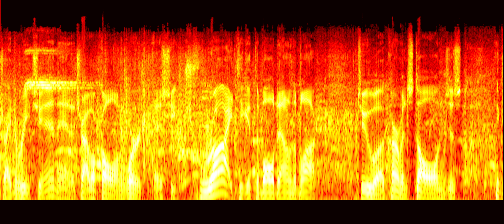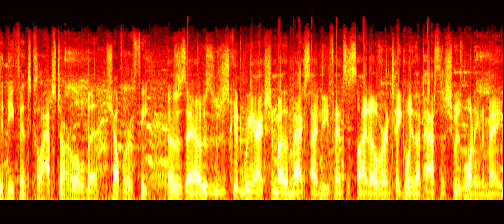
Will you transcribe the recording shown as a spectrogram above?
tried to reach in and a travel call on Wirt as she tried to get the ball down in the block to uh, Carmen Stahl and just I think the defense collapsed on her a little bit, shuffled her feet. I was just saying, it was just good reaction by the backside defense to slide over and take away that pass that she was wanting to make.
